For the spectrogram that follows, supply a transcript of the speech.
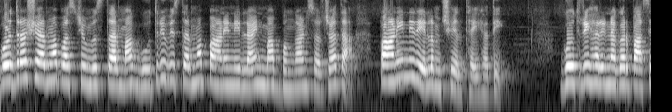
વડોદરા શહેરમાં પશ્ચિમ વિસ્તારમાં, ગોત્રી વિસ્તારમાં પાણીની લાઇનમાં ભંગાણ સર્જાતા પાણીની રેલમછેલ થઈ હતી. ગોત્રી હરિનગર પાસે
